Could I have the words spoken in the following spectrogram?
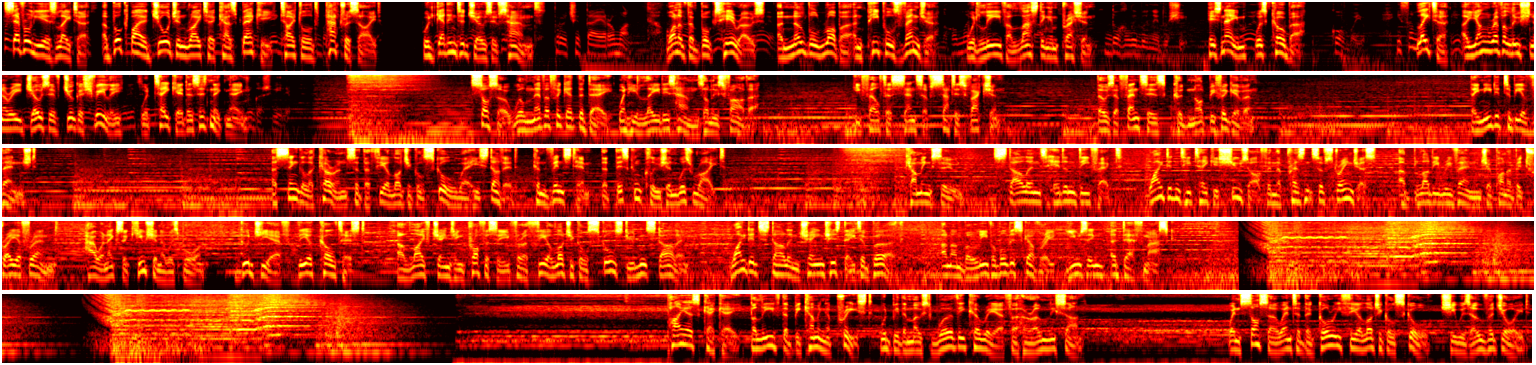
Several years later, a book by a Georgian writer Kazbegi titled Patricide would get into Joseph's hand. One of the book's heroes, a noble robber and people's venger, would leave a lasting impression. His name was Koba. Later, a young revolutionary, Joseph Jugashvili, would take it as his nickname. Soso will never forget the day when he laid his hands on his father. He felt a sense of satisfaction. Those offenses could not be forgiven. They needed to be avenged. A single occurrence at the theological school where he studied convinced him that this conclusion was right. Coming soon, Stalin's hidden defect. Why didn't he take his shoes off in the presence of strangers? A bloody revenge upon a betrayer friend. How an executioner was born. Gurdjieff, the occultist. A life-changing prophecy for a theological school student Stalin. Why did Stalin change his date of birth? An unbelievable discovery using a death mask. Pious Keke believed that becoming a priest would be the most worthy career for her only son. When Soso entered the Gori Theological School, she was overjoyed.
